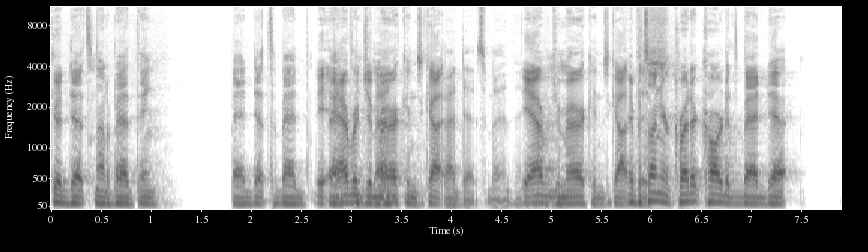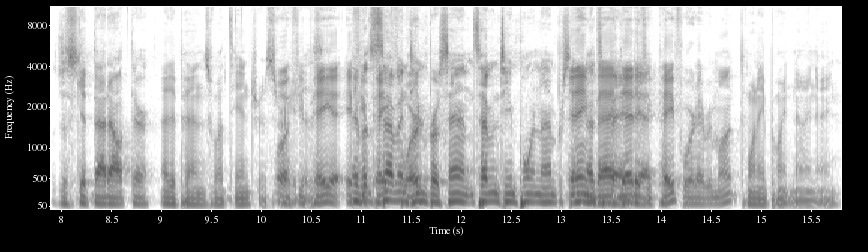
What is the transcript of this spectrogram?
Good debt's not a bad thing. Bad debt's a bad. The bad average thing. American's got Bad debt's a bad thing. the average American's got. If it's on your credit card, it's bad debt. Let's just get that out there. That depends what the interest well, rate if you is. pay it, if, If, you it's seventeen percent, seventeen point nine percent, ain't that's bad, bad debt, debt. if you pay for it every month. Twenty point nine nine.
